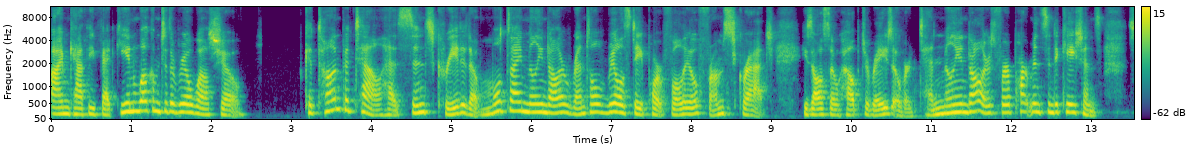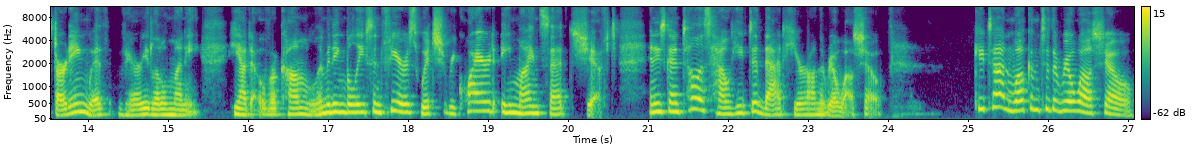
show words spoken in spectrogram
I'm Kathy Fettke, and welcome to the Real Wealth Show. Ketan Patel has since created a multi million dollar rental real estate portfolio from scratch. He's also helped to raise over $10 million for apartment syndications, starting with very little money. He had to overcome limiting beliefs and fears, which required a mindset shift. And he's going to tell us how he did that here on The Real Wealth Show. Ketan, welcome to The Real Wealth Show.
